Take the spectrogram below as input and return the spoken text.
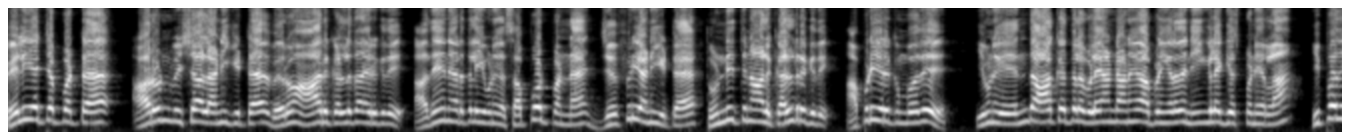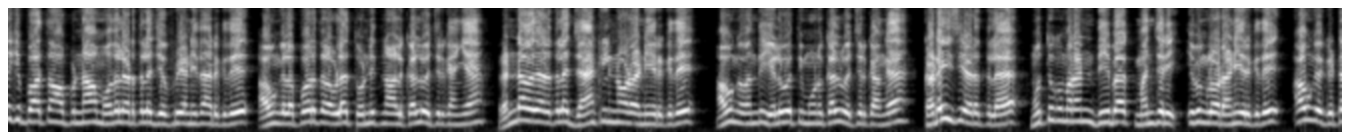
வெளியேற்றப்பட்ட அருண் விஷால் அணிகிட்ட வெறும் ஆறு கல் தான் இருக்குது. அதே நேரத்துல இவனுங்க சப்போர்ட் பண்ண ஜெஃப்ரி அணிகிட்ட தொண்ணூத்தி நாலு கல் இருக்குது. அப்படி இருக்கும்போது இவனுங்க எந்த ஆக்கத்துல விளையாண்டானுங்க அப்படிங்கறத நீங்களே கெஸ் பண்ணிடலாம் இப்போதைக்கு பார்த்தோம் அப்படின்னா முதல் இடத்துல ஜெஃப்ரி அணி தான் இருக்குது. அவங்கள பொறுத்தளவுல தொண்ணூத்தி நாலு கல் வச்சிருக்காங்க. ரெண்டாவது இடத்துல ஜாக்லினோட அணி இருக்குது. அவங்க வந்து எழுபத்தி மூணு கல் வச்சிருக்காங்க. கடைசி இடத்துல முத்துக்குமரன் தீபக் மஞ்சரி இவங்களோட அணி இருக்குது. அவங்க கிட்ட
